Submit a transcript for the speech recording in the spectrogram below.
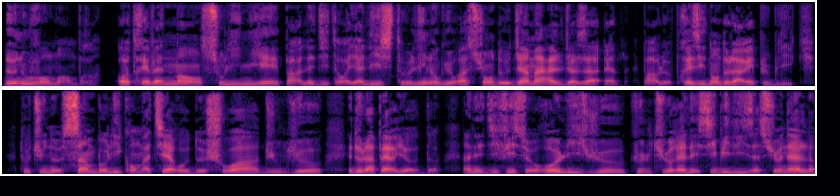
de nouveaux membres. Autre événement souligné par l'éditorialiste, l'inauguration de Jama al-Jazair par le président de la République. Toute une symbolique en matière de choix, du lieu et de la période, un édifice religieux, culturel et civilisationnel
